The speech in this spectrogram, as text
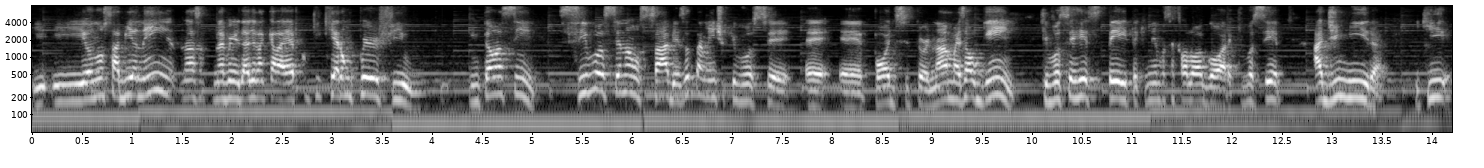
E, e eu não sabia nem, na, na, verdade, naquela época, o que, que era um perfil. Então, assim, se você não sabe exatamente o que você é, é, pode se tornar, mas alguém que você respeita, que nem você falou agora, que você admira e que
